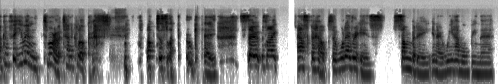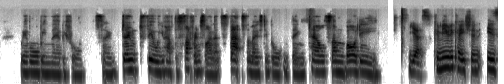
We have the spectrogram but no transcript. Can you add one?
I can fit you in tomorrow at 10 o'clock. I'm just like, okay. So it was like, ask for help. So whatever it is, somebody, you know, we have all been there. We have all been there before. So don't feel you have to suffer in silence. That's the most important thing. Tell somebody. Yes, communication is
